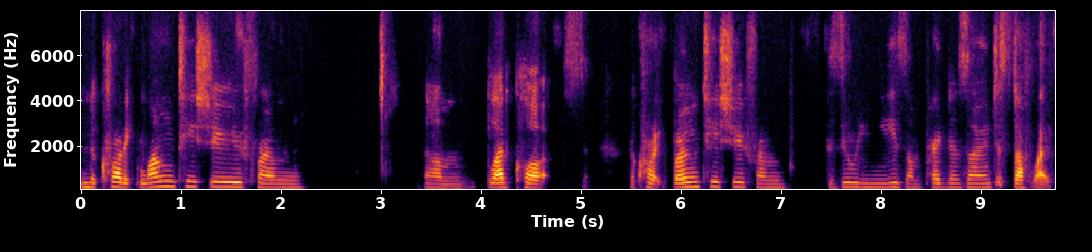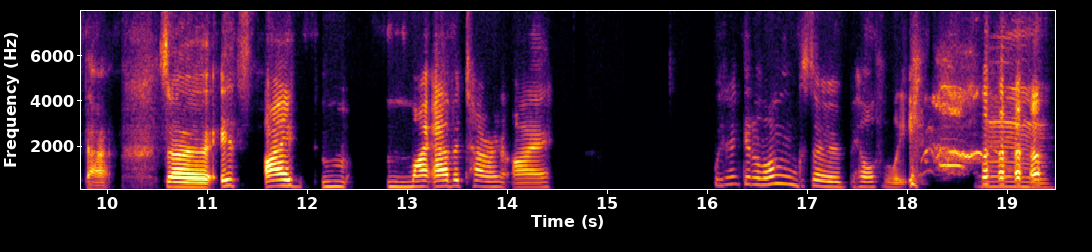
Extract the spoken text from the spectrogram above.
necrotic lung tissue from um, blood clots, necrotic bone tissue from gazillion years on prednisone, just stuff like that. So it's I m- my avatar and I we don't get along so healthily Mm.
